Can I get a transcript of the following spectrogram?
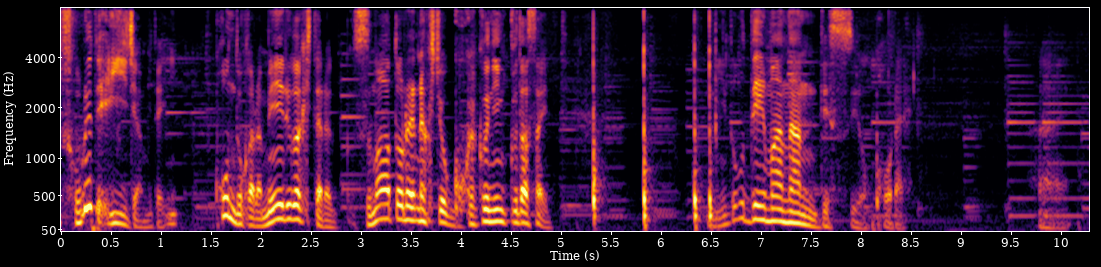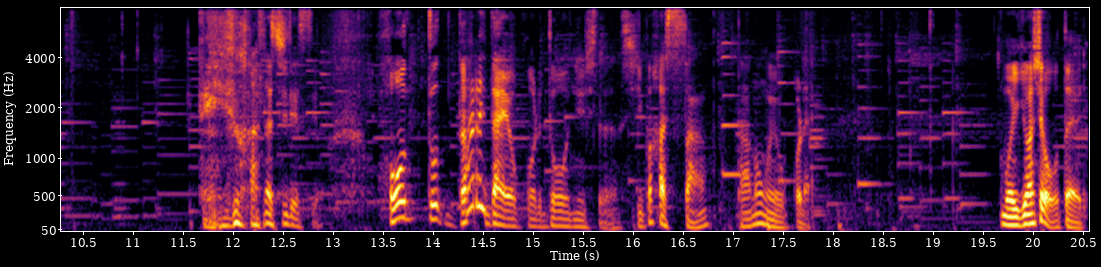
それでいいじゃんみたいな。今度からメールが来たらスマート連絡帳ご確認くださいって。二度手間なんですよこれ。はい。っていう話ですよ。ほんと誰だよこれ導入してた柴橋さん？頼むよこれ。もう行きましょうお便り。ちょ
